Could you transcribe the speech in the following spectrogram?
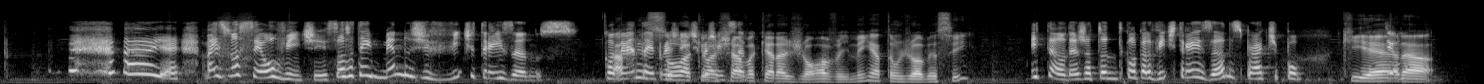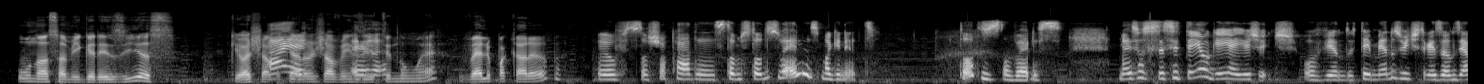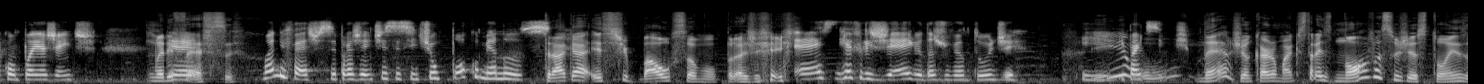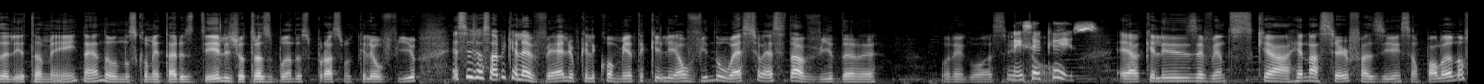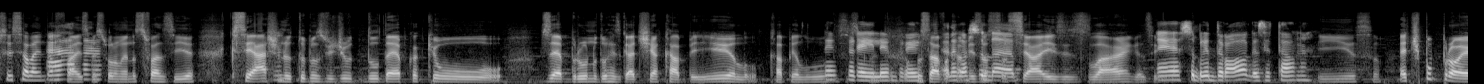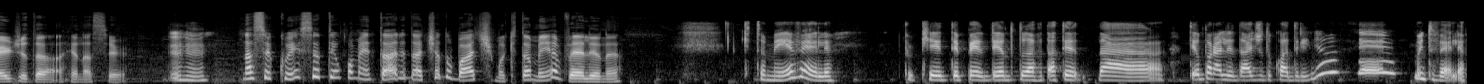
Ai, é. Mas você, ouvinte, se você tem menos de 23 anos, comenta a aí pra pessoa gente, que pra eu gente achava saber. que era jovem nem é tão jovem assim, Então, eu já tô colocando 23 anos pra, tipo, que era o nosso amigo Heresias, que eu achava Ah, que é. era um jovenzito e não é, velho pra caramba. eu estou chocada. Estamos todos velhos, Magneto. Todos estão velhos. Mas se, se tem alguém aí, gente, ouvindo, tem menos de 23 anos e acompanha a gente, Manifeste-se. Manifeste-se pra gente se sentir um pouco menos. Traga este bálsamo pra gente. É, esse refrigério da juventude. E, e participe. O, né, Giancarlo Marques traz novas sugestões ali também, né? No, nos comentários dele, de outras bandas próximas que ele ouviu. E você já sabe que ele é velho, porque ele comenta que ele é ouvindo o SOS da vida, né? O negócio. Nem então, sei o que é isso. É aqueles eventos que a Renascer fazia em São Paulo. Eu não sei se ela ainda ah, faz, mas pelo menos fazia. Que você acha no YouTube uns vídeos do, da época que o Zé Bruno do Resgate tinha cabelo, cabeludo. Lembrei, lembrei. Usava é camisas da... sociais largas. E... É, sobre drogas e tal, né? Isso. É tipo o Proerd da Renascer. Uhum. Na sequência tem um comentário da tia do Batman, que também é velha, né? Que também é velha. Porque dependendo da, da, da temporalidade do quadrinho, é muito velha.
